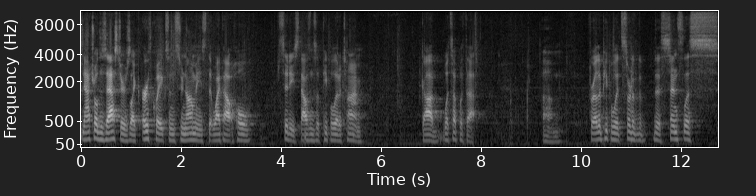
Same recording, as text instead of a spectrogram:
natural disasters like earthquakes and tsunamis that wipe out whole cities, thousands of people at a time. God, what's up with that? Um, for other people, it's sort of the, the senseless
